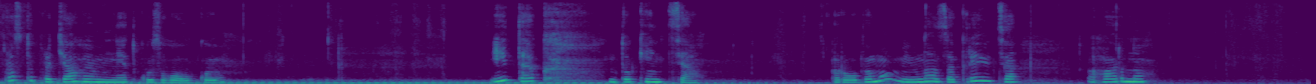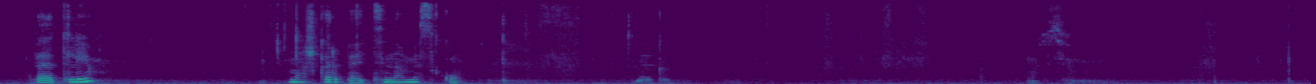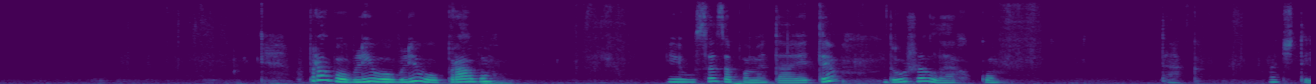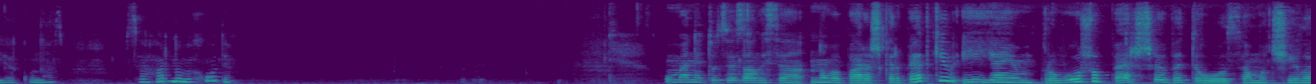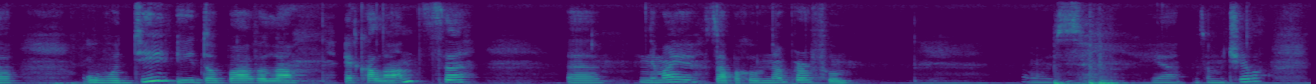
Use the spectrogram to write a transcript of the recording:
просто протягуємо нитку з голкою. І так до кінця робимо, і у нас закриються гарно петлі на шкарпетці на миску. Вправо, вліво, вліво, вправо. І все запам'ятаєте дуже легко. Так, бачите, як у нас все гарно виходить. У мене тут зв'язалася нова пара шкарпетків, і я їм провожу перше ВТО. Замочила у воді і додала екалан. Це е, немає запаху, no perfume. Ось я замочила,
